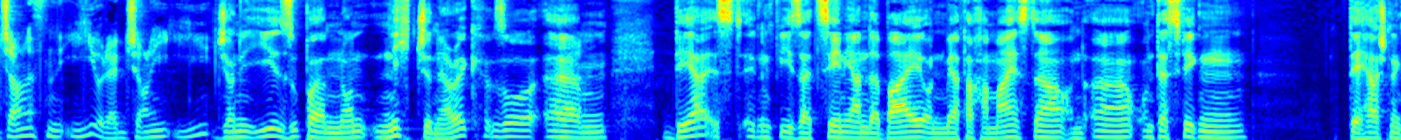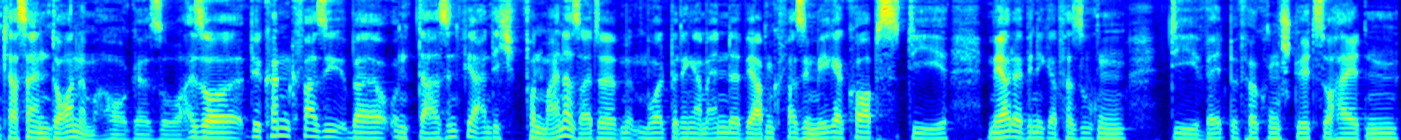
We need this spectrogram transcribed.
Jonathan E. oder Johnny E. Johnny E, super non, nicht generic, so, ähm, der ist irgendwie seit zehn Jahren dabei und mehrfacher Meister und, äh, und deswegen der herrschenden Klasse ein Dorn im Auge, so. Also, wir können quasi über, und da sind wir eigentlich von meiner Seite mit dem Worldbuilding am Ende, wir haben quasi Megacorps, die mehr oder weniger versuchen, die Weltbevölkerung stillzuhalten,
